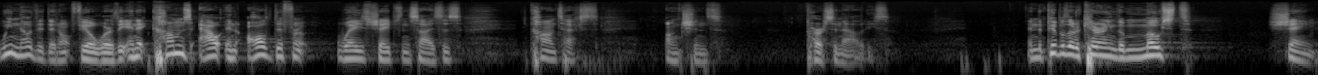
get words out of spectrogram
we know that they don't feel worthy. And it comes out in all different ways, shapes, and sizes, contexts, unctions, personalities. And the people that are carrying the most shame,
